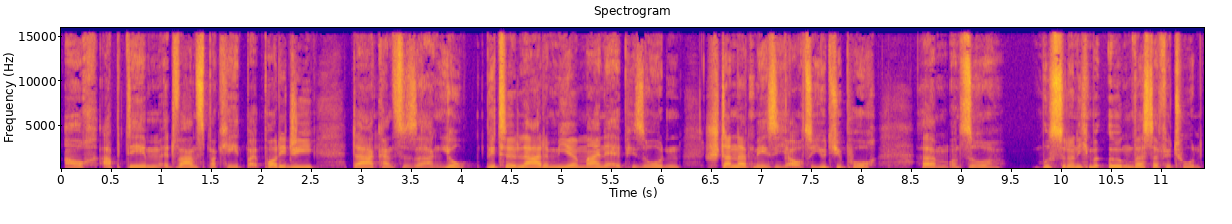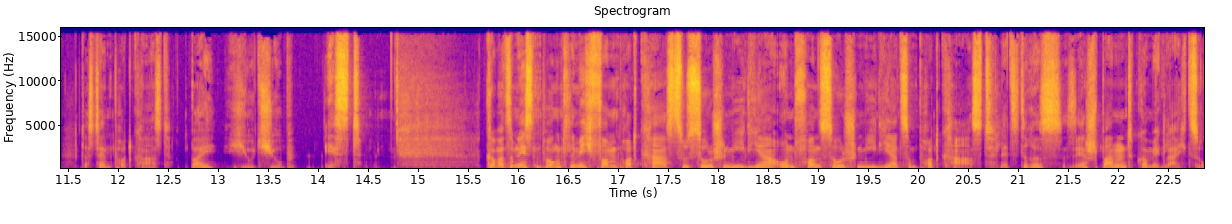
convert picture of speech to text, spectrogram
auch ab dem Advanced-Paket bei Podigy. Da kannst du sagen, jo, bitte lade mir meine Episoden standardmäßig auch zu YouTube hoch. Ähm, und so musst du noch nicht mehr irgendwas dafür tun, dass dein Podcast bei YouTube ist. Kommen wir zum nächsten Punkt, nämlich vom Podcast zu Social Media und von Social Media zum Podcast. Letzteres sehr spannend, kommen wir gleich zu.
